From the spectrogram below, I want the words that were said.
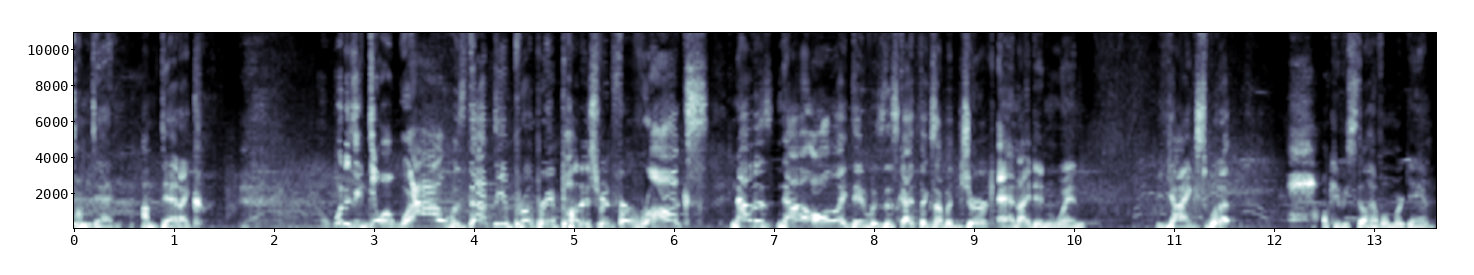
I'm dead. I'm dead. I could... What is he doing? Wow, was that the appropriate punishment for rocks? Now this, now all I did was this guy thinks I'm a jerk and I didn't win. Yikes, what a... Okay, we still have one more game.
